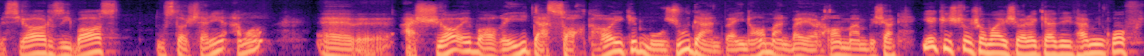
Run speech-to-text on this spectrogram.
بسیار زیباست دوست داشتنی اما اشیاء واقعی دست هایی که موجودند و اینها منبع الهام من بشن. یکیش رو شما اشاره کردید همین قفل.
